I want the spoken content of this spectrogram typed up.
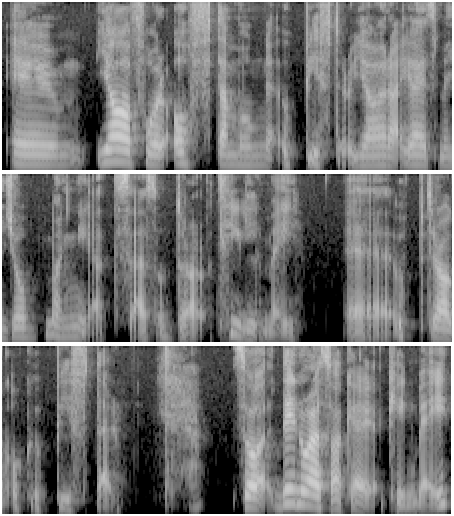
Ehm, jag får ofta många uppgifter att göra. Jag är som en jobbmagnet så här, som drar till mig eh, uppdrag och uppgifter. Så det är några saker kring mig.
